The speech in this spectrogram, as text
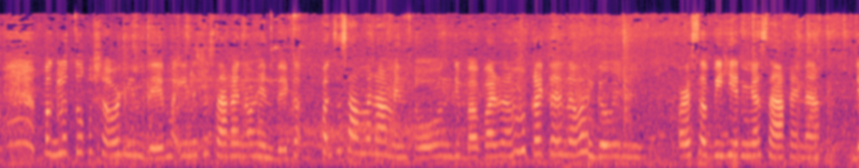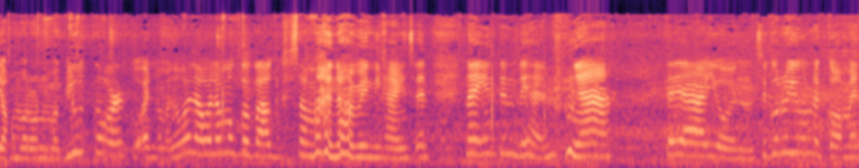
Pagluto ko siya or hindi, mainit siya sa akin o hindi, pagsasama namin to, di ba? Parang kahit ano naman gawin or sabihin nga sa akin na hindi ako marunong magluto or kung ano man. Wala, wala magbabago sa sama namin ni Heinz and naiintindihan niya. Kaya yun, siguro yung nag-comment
